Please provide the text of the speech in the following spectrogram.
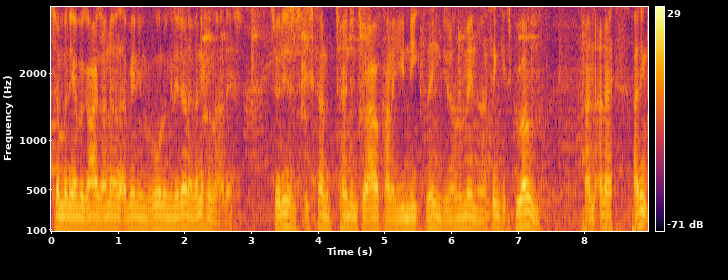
some of the other guys I know that have been in Vorling, and they don't have anything like this. So it is. It's kind of turned into our kind of unique thing. Do you know what I mean? And I think it's grown. And and I, I think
